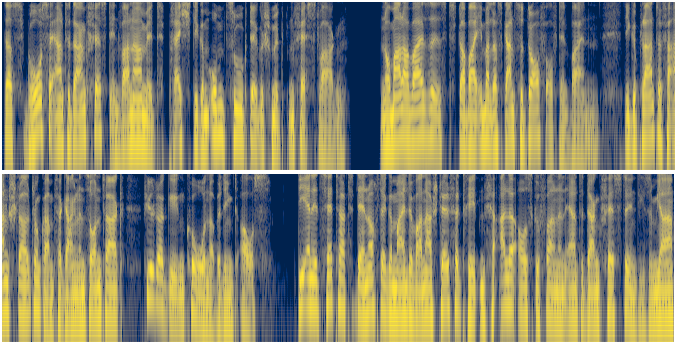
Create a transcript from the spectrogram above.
Das große Erntedankfest in Wanner mit prächtigem Umzug der geschmückten Festwagen. Normalerweise ist dabei immer das ganze Dorf auf den Beinen. Die geplante Veranstaltung am vergangenen Sonntag fiel dagegen Corona-bedingt aus. Die NEZ hat dennoch der Gemeinde Wanner stellvertretend für alle ausgefallenen Erntedankfeste in diesem Jahr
